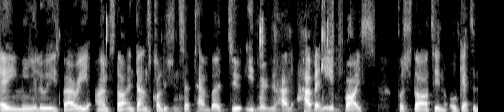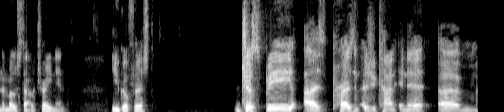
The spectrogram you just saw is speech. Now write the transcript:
Amy Louise Barry, I'm starting dance college in September. Do either of you ha- have any advice for starting or getting the most out of training? You go first. just be as present as you can in it. Um,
